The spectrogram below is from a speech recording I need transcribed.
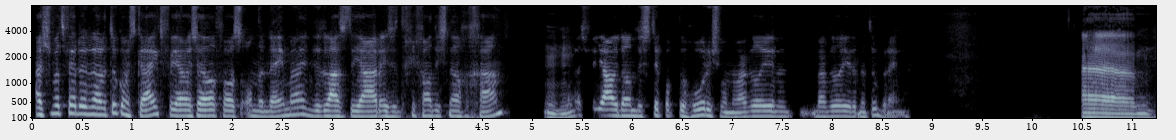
als je wat verder naar de toekomst kijkt, voor jouzelf als ondernemer, de laatste jaren is het gigantisch snel gegaan. Mm -hmm. Wat is voor jou dan de stip op de horizon? Waar wil je, waar wil je dat naartoe brengen? Um,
